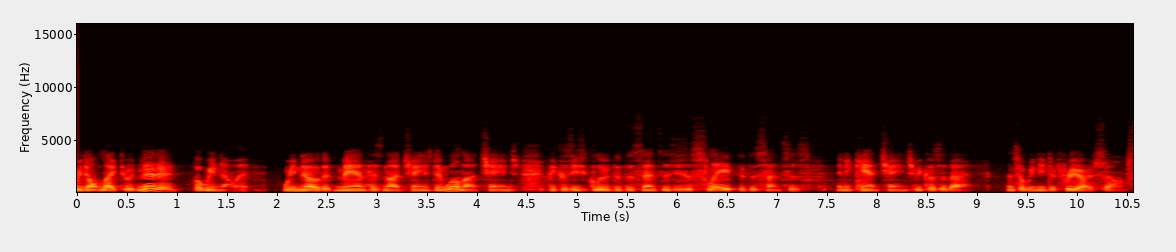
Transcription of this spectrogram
We don't like to admit it, but we know it. We know that man has not changed and will not change because he's glued to the senses. He's a slave to the senses, and he can't change because of that. And so we need to free ourselves.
